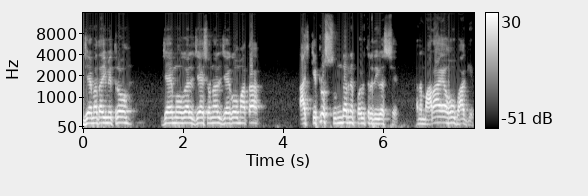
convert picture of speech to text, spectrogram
જય માતાજી મિત્રો, જય મોગલ, જય સોનલ, જય ગૌ માતા. આજ કેટલો સુંદર ને પવિત્ર દિવસ છે. અને મારા એ હો ભાગ્ય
